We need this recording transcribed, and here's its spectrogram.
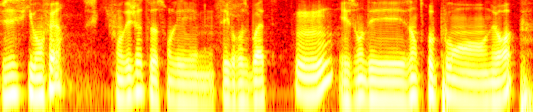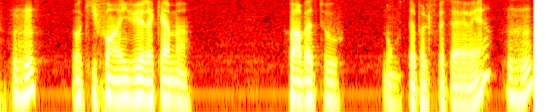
Tu sais ce qu'ils vont faire? Ce qu'ils font déjà, de toute façon, les, ces grosses boîtes. Mhm, Ils ont des entrepôts en Europe. mhm, Donc, ils font arriver à la cam par bateau. Donc, tu pas le fret aérien. mhm.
